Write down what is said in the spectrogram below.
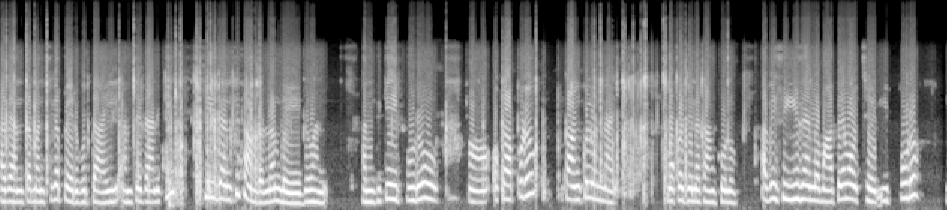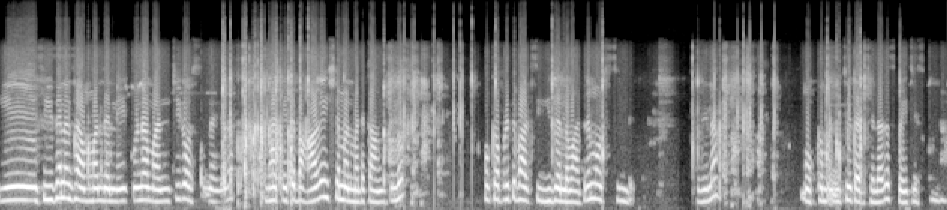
అవి అంత మంచిగా పెరుగుతాయి. అంతే దానికి సీజన్కి సంబంధం లేదు అని. అందుకే ఇప్పుడు ఆ, ఒకప్పుడు కంకులు ఉన్నాయి మొక్కజొన్న కంకులు. అవి సీజన్లో మాత్రమే వచ్చేవి. ఇప్పుడు ఏ సీజన్ అని సంబంధం లేకుండా మంచిగా వస్తున్నాయి కదా. నాకైతే బాగా ఇష్టం అనమాట కంకులు. ఒకప్పుడైతే బాగా సీజన్లో మాత్రమే వస్తుంది అదిలా మొక్క మంచిగా తడిచేలాగా స్ప్రే చేసుకుందాం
